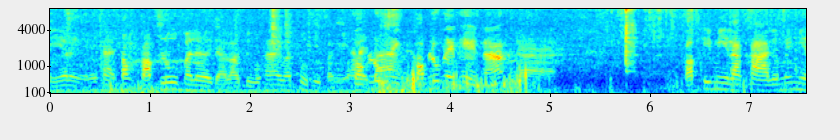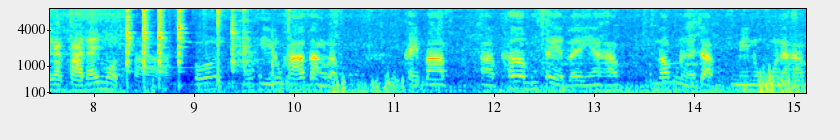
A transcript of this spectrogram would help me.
นี้อะไรอย่างเงี้ยไม่ใช่ต้องก๊อปรูปมาเลยเดี๋ยวเราดูให้วัตถุดิบมันมีอะกรไรอบรูปบ้าในงกรอบรูปในเพจนะ อ่าก๊อปที่มีราคาหรือไม่มีราคาได้หมดค่ะ เพราะว่าบางทีลูกค้าสั่งแบบ ไข่ปลาเพิ่มพิเศษอะไรอย่างเงี้ยครับ นอกเหนือจากเมนูนะครับ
